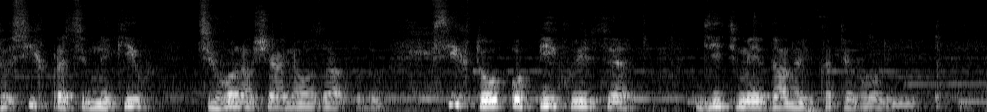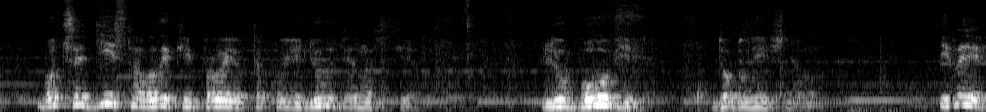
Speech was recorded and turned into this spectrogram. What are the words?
до всіх працівників цього навчального закладу, всі, хто опікується дітьми даної категорії. Бо це дійсно великий прояв такої людяності, любові до ближнього. І ви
